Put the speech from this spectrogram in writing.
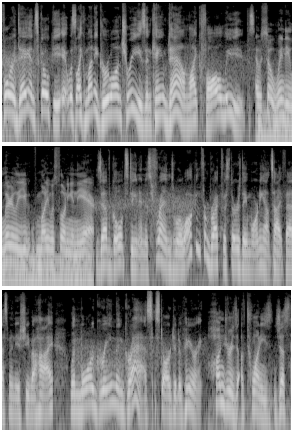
For a day in Skokie, it was like money grew on trees and came down like fall leaves. It was so windy, literally, you, money was floating in the air. Zev Goldstein and his friends were walking from breakfast Thursday morning outside Fasman Yeshiva High when more green than grass started appearing. Hundreds of 20s just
